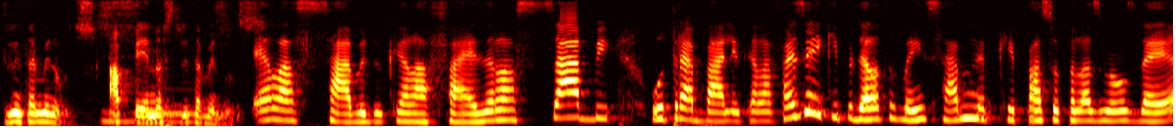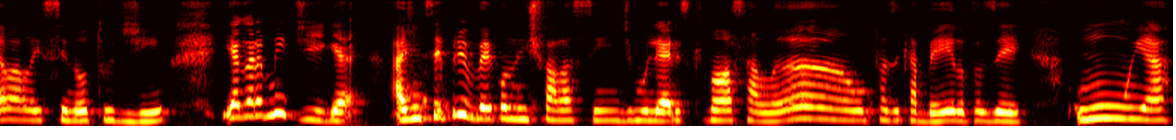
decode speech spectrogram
30 minutos. Apenas 30 minutos. Ela sabe do que ela faz, ela sabe o trabalho que ela faz. E a equipe dela também sabe, né? Porque passou pelas mãos dela, ela ensinou tudinho. E agora me diga, a gente sempre vê quando a gente fala assim de mulheres que vão a salão, fazer cabelo, fazer unha,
